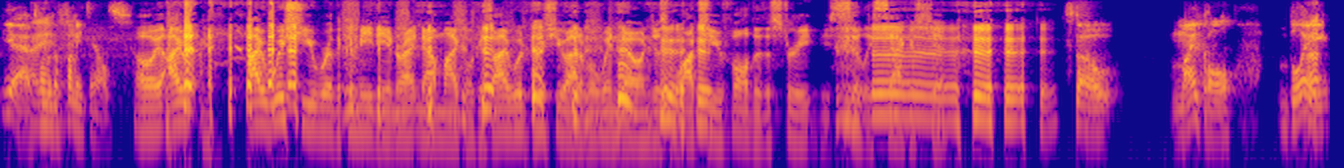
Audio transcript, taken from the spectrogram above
Yeah, it's one of the funny tales. Oh, I I wish you were the comedian right now, Michael, because I would push you out of a window and just watch you fall to the street. You silly sack of shit. So, Michael Blade,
